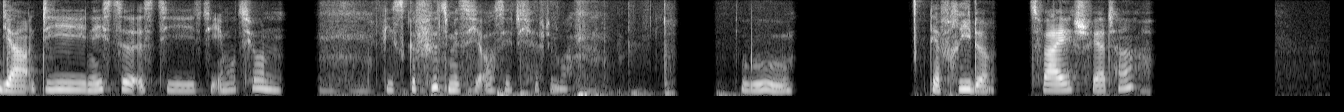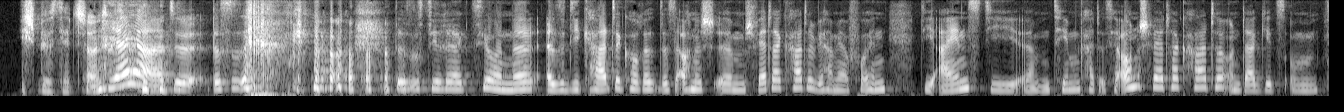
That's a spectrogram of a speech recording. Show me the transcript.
ja, die nächste ist die, die Emotion. Wie es gefühlsmäßig aussieht. Ich helfe dir mal. Uh. Der Friede. Zwei Schwerter. Ich spüre es jetzt schon. Ja, ja, du, das, ist, genau, das ist die Reaktion. Ne? Also die Karte, das ist auch eine ähm, Schwerterkarte. Wir haben ja vorhin die Eins, die ähm, Themenkarte ist ja auch eine Schwerterkarte und da geht es um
